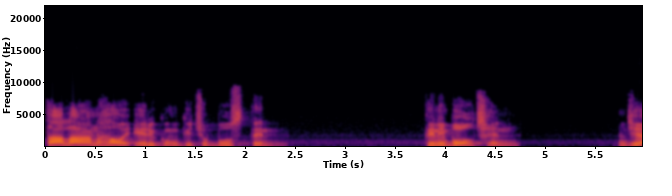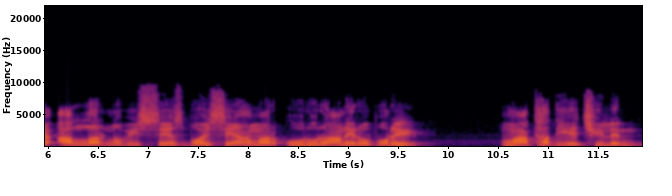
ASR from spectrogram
তালা আনহা এরকম কিছু বুঝতেন। তিনি বলছেন যে, আল্লাহর নবী শেষ বয়সে আমার উরুর আনের ওপরে মাথা দিয়েছিলেন।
